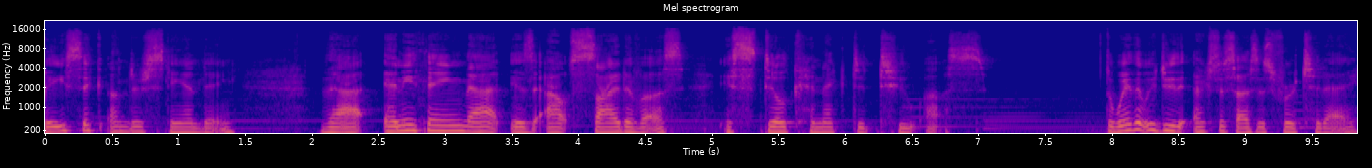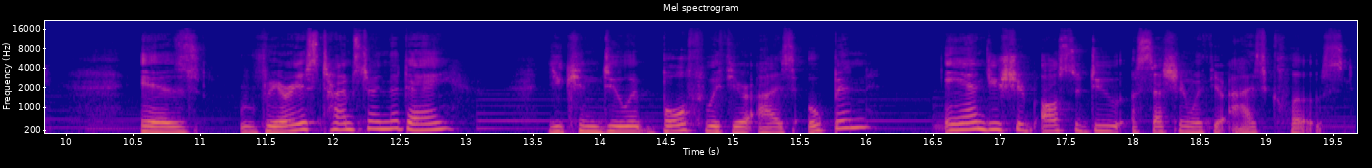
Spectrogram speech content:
basic understanding that anything that is outside of us is still connected to us. The way that we do the exercises for today is various times during the day. You can do it both with your eyes open, and you should also do a session with your eyes closed.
